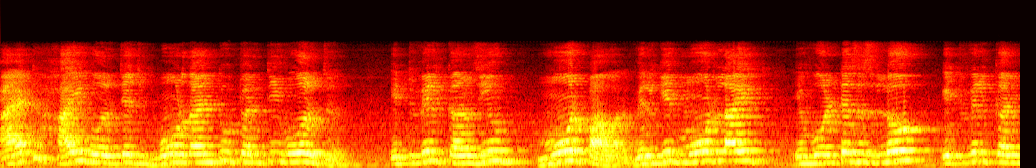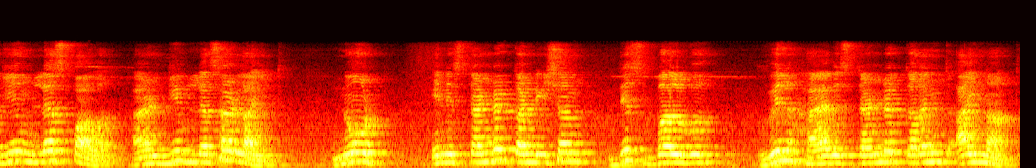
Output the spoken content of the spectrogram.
at high voltage more than 220 volt, it will consume more power, will give more light. If voltage is low, it will consume less power and give lesser light. Note, in standard condition, this bulb will have standard current I naught.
